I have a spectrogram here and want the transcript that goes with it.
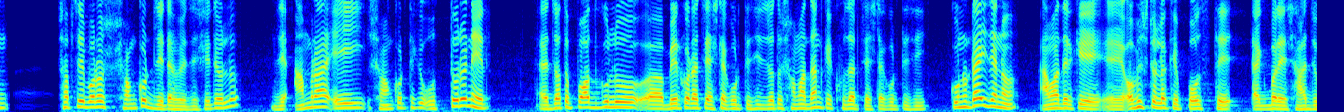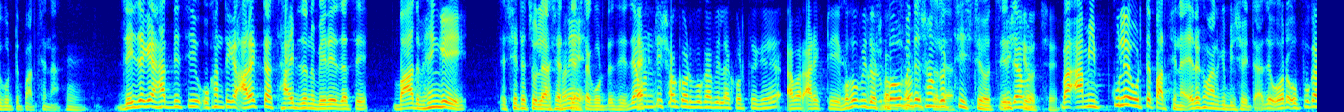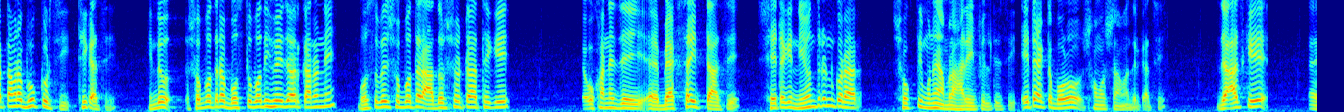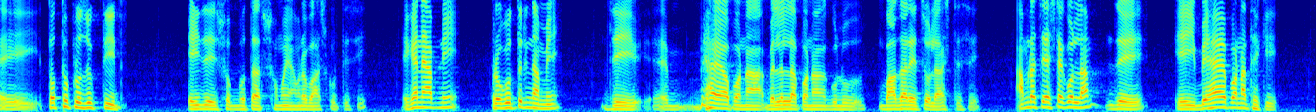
সবচেয়ে বড় সংকট যেটা হয়েছে সেটা হলো যে আমরা এই সংকট থেকে উত্তরণের যত পথগুলো আহ, বের করার চেষ্টা করতেছি যত সমাধানকে খোঁজার চেষ্টা করতেছি কোনোটাই যেন আমাদেরকে অভীষ্ট লক্ষ্যে পৌঁছতে একবারে সাহায্য করতে পারছে না। যেই জায়গায় হাত দিচ্ছি ওখান থেকে আরেকটা সাইড যেন বেরিয়ে যাচ্ছে বাদ ভেঙে সেটা চলে আসার মানে চেষ্টা করতেছে। যেমন একটি সংকট মোকাবিলা করতে গিয়ে আবার আরেকটি বহুবিধ বহুবিধ সংকট সৃষ্টি হচ্ছে। হচ্ছে। বা আমি কুলে উঠতে পারছি না এরকম আর কি বিষয়টা। যে ওর উপকার তো আমরা ভোগ করছি ঠিক আছে। কিন্তু সভ্যতাটা বস্তুবাদী হয়ে যাওয়ার কারণে বস্তুবাদী সভ্যতার আদর্শটা থেকে ওখানে যে ব্যাকসাইডটা আছে, সেটাকে নিয়ন্ত্রণ করার শক্তি মনে হয় আমরা হারিয়ে ফেলতেছি। এটা একটা বড় সমস্যা আমাদের কাছে। যে আজকে এই তথ্য প্রযুক্তির এই যে সভ্যতার সময় আমরা বাস করতেছি, এখানে আপনি প্রগতির নামে যে বেহায়াপনা, বেলেল্লাপনাগুলো বাজারে চলে আসতেছে, আমরা চেষ্টা করলাম যে এই বেহায়াপনা থেকে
